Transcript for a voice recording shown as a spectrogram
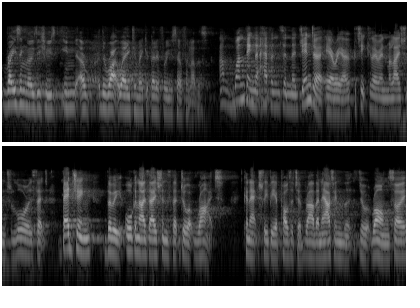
raising those issues in a, the right way to make it better for yourself and others. Um, one thing that happens in the gender area, particularly in relation to law, is that badging the organisations that do it right can actually be a positive rather than outing that do it wrong. So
